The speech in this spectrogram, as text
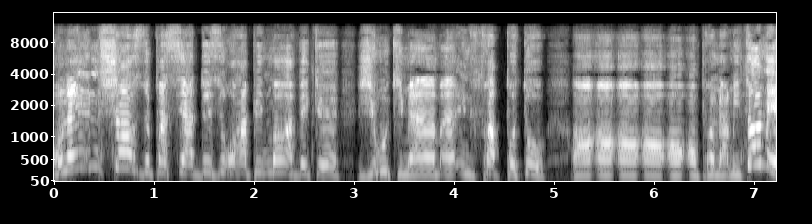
On a eu une chance de passer à 2-0 rapidement avec euh, Giroud qui met une frappe poteau en, en, en, première mi-temps, mais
